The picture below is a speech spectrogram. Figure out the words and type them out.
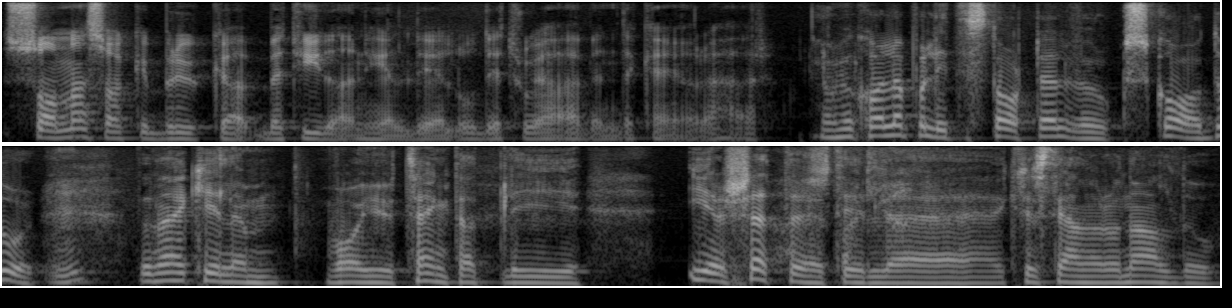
Sådana saker brukar betyda en hel del och det tror jag även det kan göra här. Om vi kollar på lite startelvor och skador. Mm. Den här killen var ju tänkt att bli ersättare till eh, Cristiano Ronaldo.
